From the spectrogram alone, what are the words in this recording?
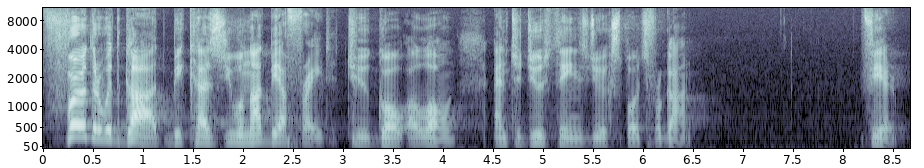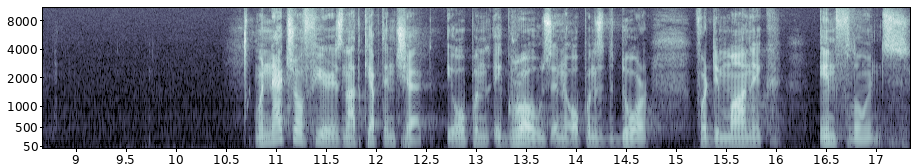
further with God because you will not be afraid to go alone and to do things, do exploits for God. Fear. When natural fear is not kept in check, it opens, it grows and it opens the door for demonic influence.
